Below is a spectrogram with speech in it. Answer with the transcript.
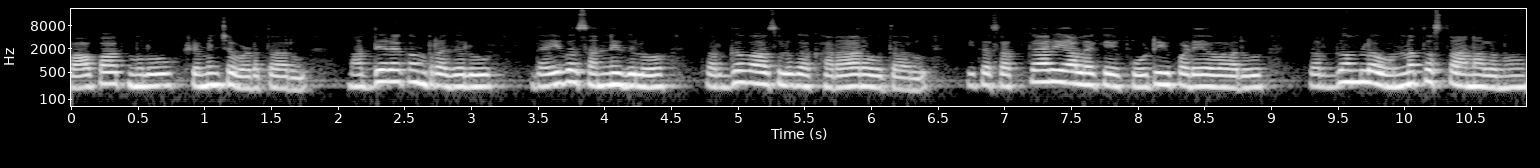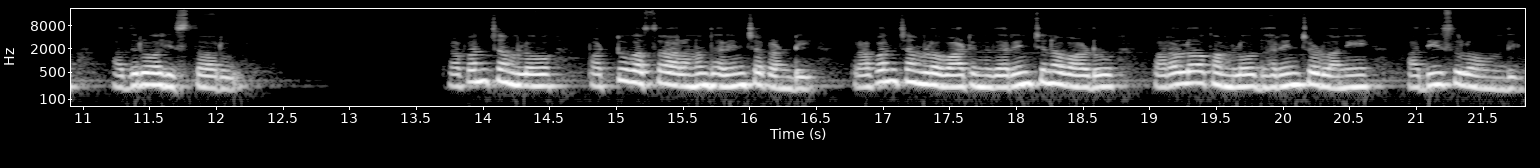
పాపాత్ములు క్షమించబడతారు. మధ్యరకం ప్రజలు దైవ సన్నిధిలో స్వర్గవాసులుగా ఖరారవుతారు. ఇక సత్కార్యాలకే పోటీ పడేవారు స్వర్గంలో ఉన్నత స్థానాలను అధిరోహిస్తారు. ప్రపంచంలో పట్టు వస్త్రాలను ధరించకండి. ప్రపంచంలో వాటిని ధరించిన వాడు పరలోకంలో ధరించడు అని హదీసులో ఉంది.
